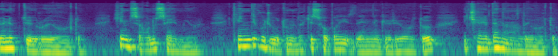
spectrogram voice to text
dönüp duruyordu. Kimse onu sevmiyor. Kendi vücudundaki soba izlerini görüyordu, içeriden ağlıyordu.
